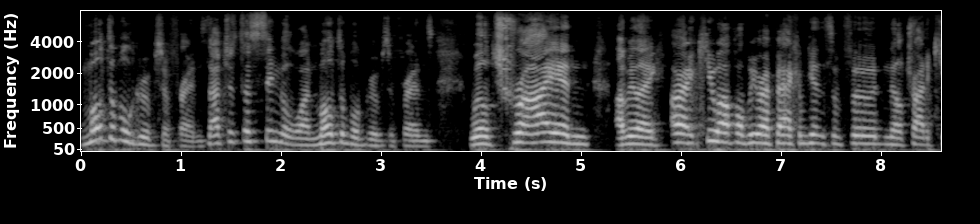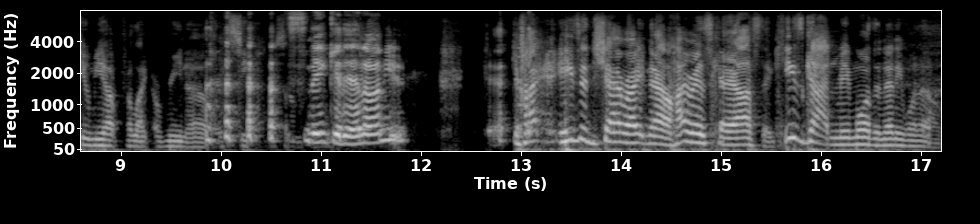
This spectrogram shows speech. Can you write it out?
multiple groups of friends, not just a single one, multiple groups of friends, will try and I'll be like, all right, queue up. I'll be right back. I'm getting some food, and they'll try to queue me up for like arena or or. Sneak it in on you. Hi- He's in chat right now. High risk chaotic. He's gotten me more than anyone else.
